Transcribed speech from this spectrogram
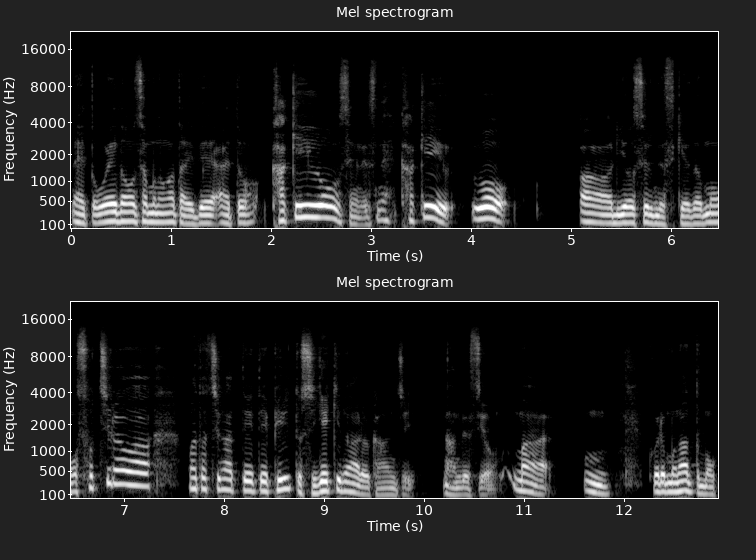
えっと、大江戸温泉物語で、えっと、掛湯温泉ですね。掛湯をあ利用するんですけれども、そちらはまた違っていて、ピリッと刺激のある感じなんですよ。まあ、うん、これもなんとも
